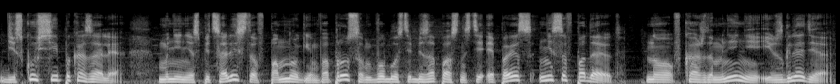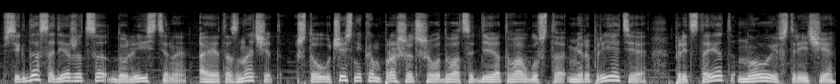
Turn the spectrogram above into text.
Дискуссии показали, мнения специалистов по многим вопросам в области безопасности ЭПС не совпадают. Но в каждом мнении и взгляде всегда содержится доля истины. А это значит, что участникам прошедшего 29 августа мероприятия предстоят новые встречи,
